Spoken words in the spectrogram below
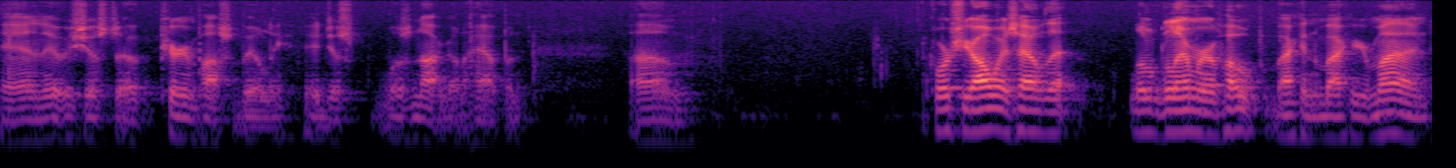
and it was just a pure impossibility. It just was not going to happen. Um, of course, you always have that little glimmer of hope back in the back of your mind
